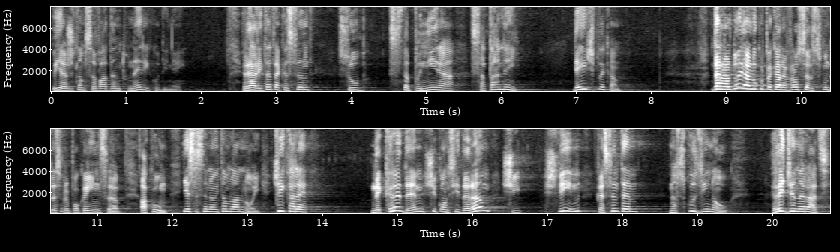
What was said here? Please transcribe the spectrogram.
îi ajutăm să vadă întunericul din ei. Realitatea că sunt sub stăpânirea satanei. De aici plecăm. Dar al doilea lucru pe care vreau să-l spun despre pocăință acum este să ne uităm la noi, cei care ne credem și considerăm și știm că suntem născuți din nou, regenerați.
